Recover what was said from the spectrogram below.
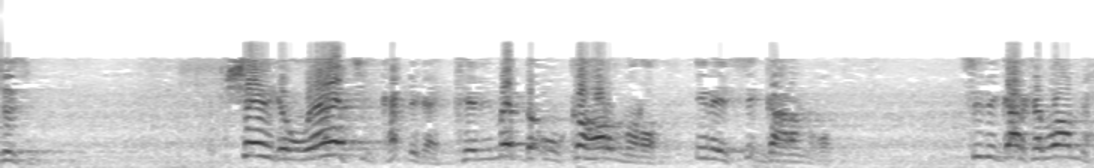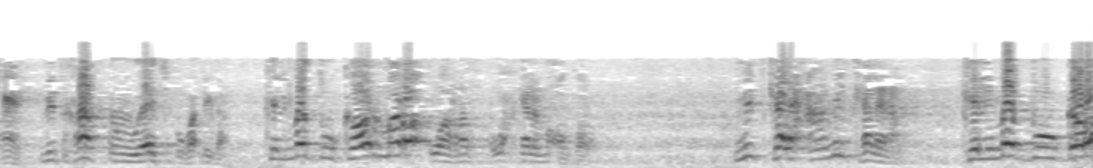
jasmin shayga waajib ka dhiga kelimadda uu ka hormaro inay si gaara noqoto sidii gaarkeed waa maxay? Mid rafcan waajib uga dhiga. Kelimaduu ka hormaro waa rafc wax kale ma ogolo. Mid kale caamil kalena kelimaduu galo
